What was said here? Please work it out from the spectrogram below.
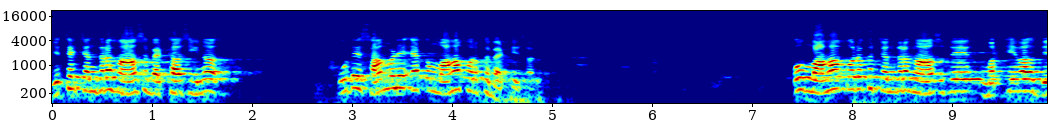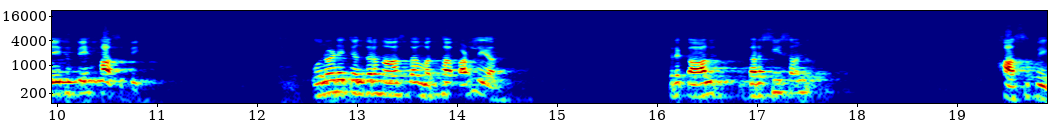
ਜਿੱਥੇ ਚੰਦਰਹਾਸ ਬੈਠਾ ਸੀ ਨਾ, ਉਹਦੇ ਸਾਹਮਣੇ ਇੱਕ ਮਹਾਪੁਰਖ ਬੈਠੇ ਸਨ। ਉਹ ਮਹਾਪੁਰਖ ਚੰਦਰਹਾਸ ਦੇ ਮੱਥੇ ਵੱਲ ਦੇਖ ਕੇ ਹੱਸ ਪਏ ਉਹਨਾਂ ਨੇ ਚੰਦਰਹਾਸ ਦਾ ਮੱਥਾ ਪੜ ਲਿਆ। ਤ੍ਰਿਕਾਲ ਦਰਸ਼ੀ ਸਨ। ਹੱਸ ਪਏ।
